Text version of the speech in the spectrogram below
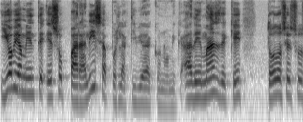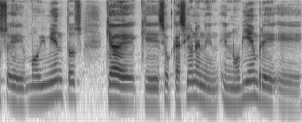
y obviamente eso paraliza pues, la actividad económica. Además de que todos esos eh, movimientos que, que, se ocasionan en, en noviembre,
